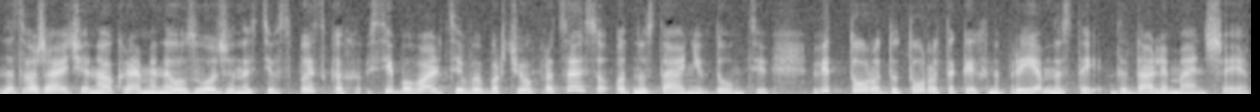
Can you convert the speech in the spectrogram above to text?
Незважаючи на окремі неузгодженості в списках, всі бувальці виборчого процесу одностайні в думці. Від туру до туру таких неприємностей дедалі меншає.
